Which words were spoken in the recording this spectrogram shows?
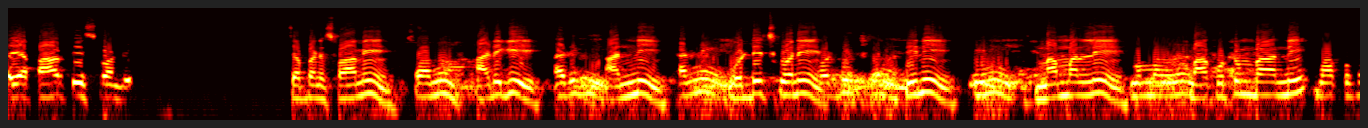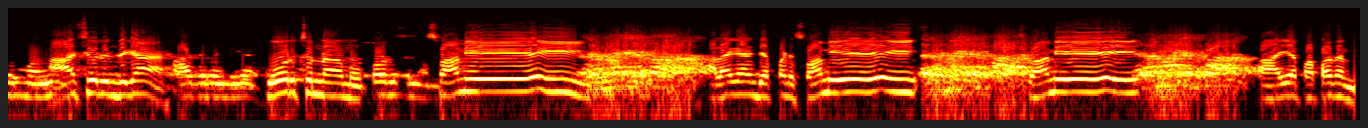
అయ్యా పార్ తీసుకోండి. చెప్పండి స్వామి. స్వామి. అడిగి అడిగి అన్ని అన్ని వడ్డించుకొని తిని మమ్మల్ని మా కుటుంబాన్ని మా కుటుంబాన్ని ఆశీర్వదించగా ఆదరణగా కోరుచున్నాము. స్వామి అలాగే అని చెప్పండి స్వామి స్వామి అయ్యా పప్పదండి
